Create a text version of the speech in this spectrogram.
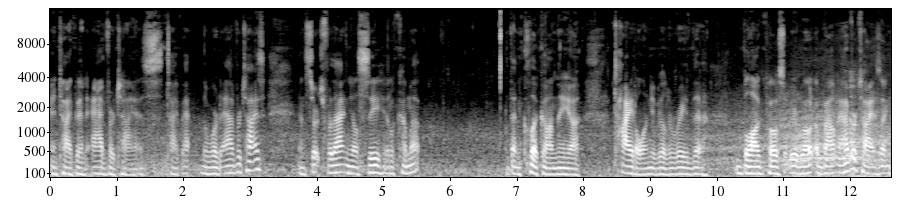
and type in advertise. Type the word advertise and search for that, and you'll see it'll come up. Then click on the uh, title, and you'll be able to read the blog post that we wrote about advertising.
